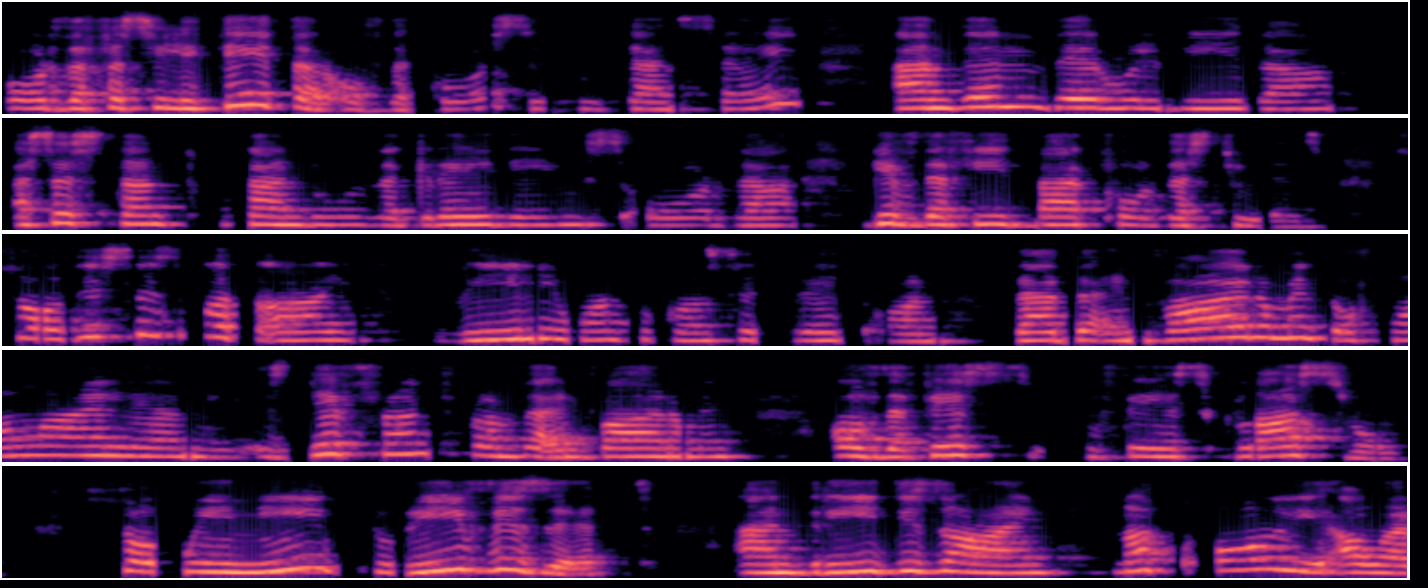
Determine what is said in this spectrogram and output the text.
or the facilitator of the course, if we can say. And then there will be the assistant who can do the gradings or the give the feedback for the students. So this is what I really want to concentrate on that the environment of online learning is different from the environment of the face-to-face -face classroom. So we need to revisit and redesign not only our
